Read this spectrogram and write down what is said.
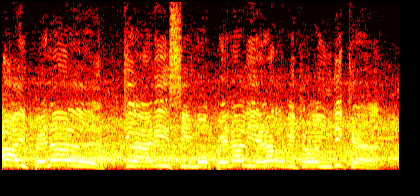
¡Hay penal! Clarísimo penal y el árbitro lo indica.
